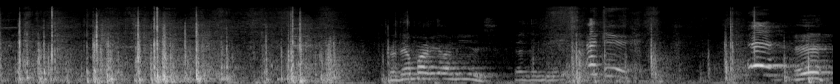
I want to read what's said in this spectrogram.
Cadê a Maria Alice? Cadê? Aqui, E?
